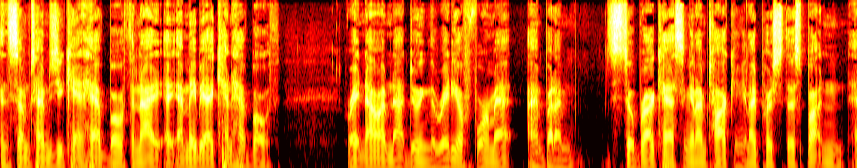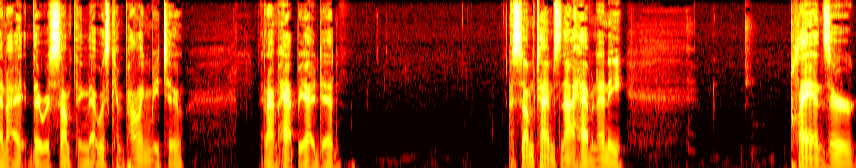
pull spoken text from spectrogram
and sometimes you can't have both and I, I maybe i can have both. Right now i'm not doing the radio format i'm but i'm still broadcasting and i'm talking and i pushed this button and i there was something that was compelling me to and i'm happy i did. Sometimes not having any plans or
